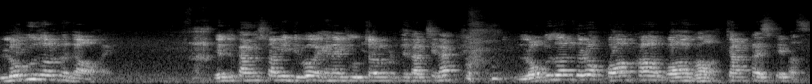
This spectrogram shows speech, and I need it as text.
লঘু দণ্ড দেওয়া হয়। যেহেতু কাগজটা আমি দিব, এখানে আমি উচ্চারণ করতে চাচ্ছি না। লঘু দণ্ড ক, খ, গ, ঘ চারটা স্টেপ আছে।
